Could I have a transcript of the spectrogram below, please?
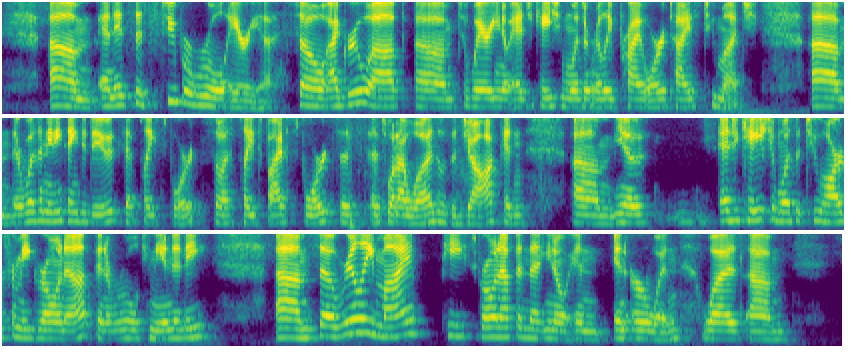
Um, and it's a super rural area. So I grew up um, to where, you know, education wasn't really prioritized too much. Um, there wasn't anything to do except play sports. So I played five sports. That's that's what I was. I was a jock, and um, you know, education wasn't too hard for me growing up in a rural community. Um, so really, my piece growing up in the you know in in Erwin was um,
